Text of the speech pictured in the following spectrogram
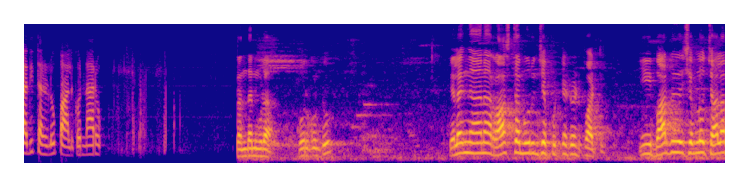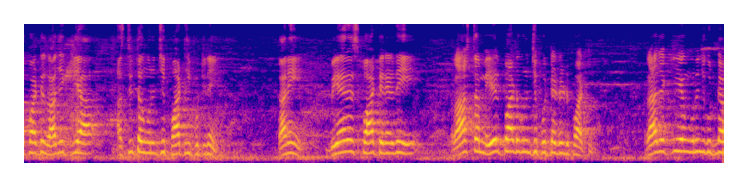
తదితరులు పాల్గొన్నారు. అందరిని కూడా కోరుకుంటూ తెలంగాణ రాష్ట్రం గురించే పుట్టినటువంటి పార్టీ. ఈ భారతదేశంలో చాలా పార్టీ రాజకీయ అస్తిత్వం గురించి పార్టీలు పుట్టినాయి. కానీ బీఆర్ఎస్ పార్టీ అనేది రాష్ట్రం ఏర్పాటు గురించి పుట్టినటువంటి పార్టీ. రాజకీయం గురించి పుట్టిన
